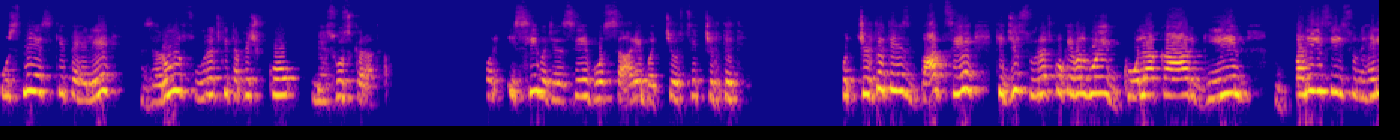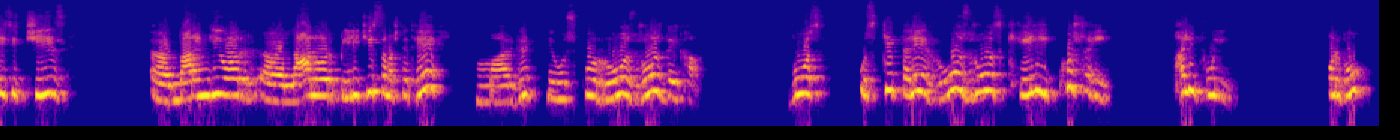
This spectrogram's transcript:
उसने इसके पहले ज़रूर सूरज की तपिश को महसूस करा था और इसी वजह से वो सारे बच्चे उससे चिढ़ते थे। वो चिढ़ते थे इस बात से कि जिस सूरज को केवल वो एक गोलाकार गेंद बड़ी सी सुनहरी सी चीज़ नारंगी और लाल और पीली चीज़ समझते थे मार्गेट ने उसको रोज रोज देखा। वो उस, उसके तले रोज रोज खेली, खुश रही फली फूली और वो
